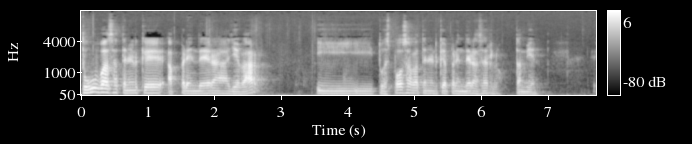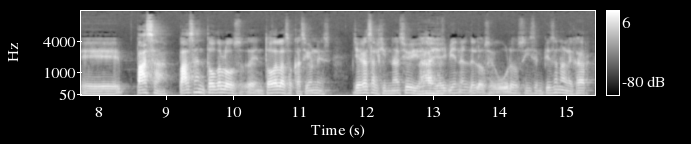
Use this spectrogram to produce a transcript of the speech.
tú vas a tener que aprender a llevar y tu esposa va a tener que aprender a hacerlo también. Eh, pasa, pasa en, todos los, en todas las ocasiones. Llegas al gimnasio y ay, ahí viene el de los seguros y se empiezan a alejar.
